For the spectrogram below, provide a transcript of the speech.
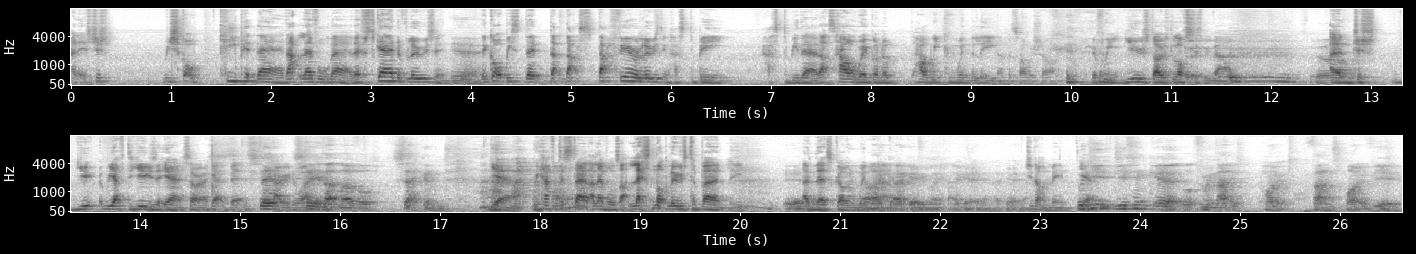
And it's just, we just got to keep it there, that level there. They're scared of losing. Yeah. They got to be they, that. That's that fear of losing has to be has to be there. That's how we're gonna how we can win the league under Solskjaer. if we use those losses we've had and just you, we have to use it. Yeah, sorry, I get a bit stay, carried stay away. at that level. Second. Yeah, we have to stay at that level. It's like let's not lose to Burnley Yeah. and let's go and win No, I, now. I get you, mate. I get you. I get you. Do you know what I mean? But yeah. do, you, do you think, uh, look, from a United point, fans' point of view,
